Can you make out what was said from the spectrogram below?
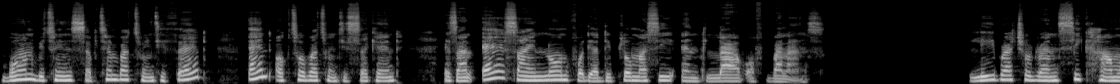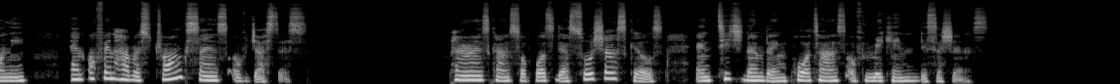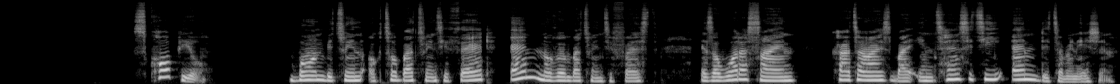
born between September 23rd and October 22nd, is an air sign known for their diplomacy and love of balance. Libra children seek harmony and often have a strong sense of justice. Parents can support their social skills and teach them the importance of making decisions. Scorpio, born between October 23rd and November 21st, is a water sign characterized by intensity and determination.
